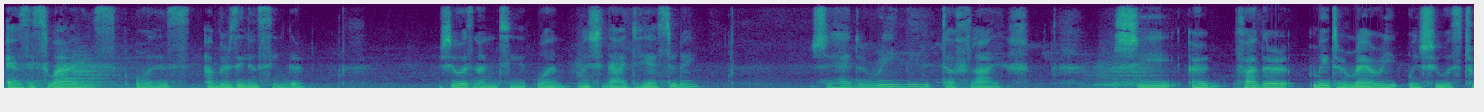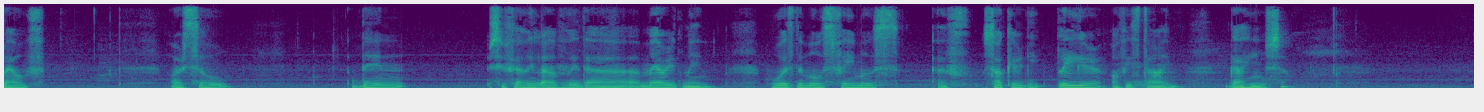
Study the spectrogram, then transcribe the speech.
Elza Soares was a Brazilian singer. She was 91 when she died yesterday. She had a really tough life. She, her father made her marry when she was 12 or so. Then she fell in love with a married man who was the most famous soccer player of his time, Garrincha.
